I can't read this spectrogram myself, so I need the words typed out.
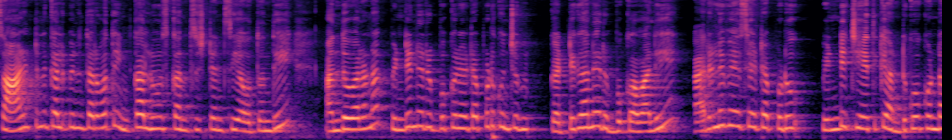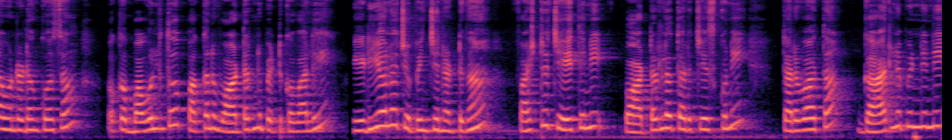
సాల్ట్ని కలిపిన తర్వాత ఇంకా లూజ్ కన్సిస్టెన్సీ అవుతుంది. అందువలన పిండిని రుబ్బుకునేటప్పుడు కొంచెం గట్టిగానే రుబ్బుకోవాలి. అరలు వేసేటప్పుడు పిండి చేతికి అంటుకోకుండా ఉండడం కోసం ఒక బౌల్తో పక్కన వాటర్ని పెట్టుకోవాలి. వీడియోలో చూపించినట్టుగా ఫస్ట్ చేతిని వాటర్లో తడిచేసుకుని తర్వాత గారెల పిండిని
